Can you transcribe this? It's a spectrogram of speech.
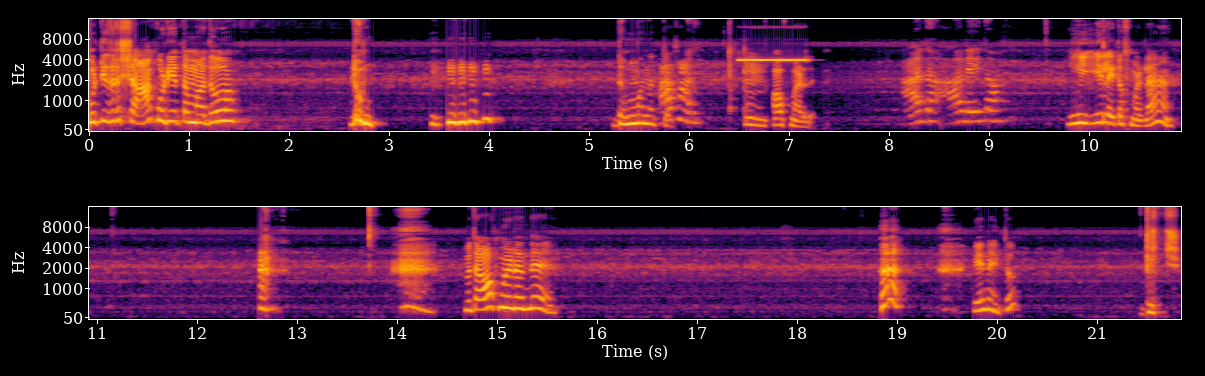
ಮುಟ್ಟಿದ್ರೆ ಶಾಕ್ ಹೊಡಿಯತ್ತಮ್ಮ ಅದು. ಡಮ್. ಡಮ್ ಅನ್ನತ್ತೆ. ಹ್ಞೂ ಆಫ್ ಮಾಡಿದೆ. ಈ ಲೈಟ್ ಆಫ್ ಮಾಡಲಾ? ಮತ್ತೆ ಆಫ್ ಮಾಡಂದೆ. ಏನಾಯ್ತು? ಡಿಚ್.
